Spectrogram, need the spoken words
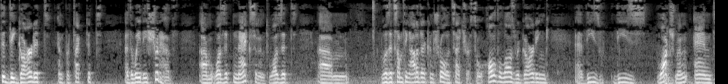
Did they guard it and protect it uh, the way they should have? Um, was it an accident? Was it um, was it something out of their control, etc.? So all the laws regarding uh, these these watchmen and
